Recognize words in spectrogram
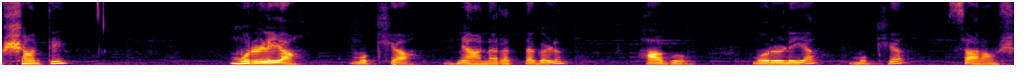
ಶಾಂತಿ. ಮುರಳಿಯ ಮುಖ್ಯ ಜ್ಞಾನ ರತ್ನಗಳು ಹಾಗೂ ಮುರಳಿಯ ಮುಖ್ಯ ಸಾರಾಂಶ.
